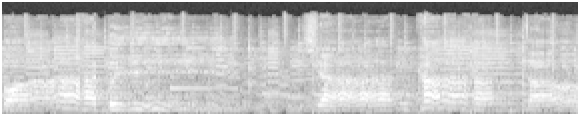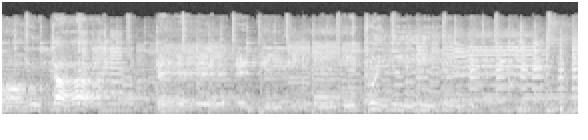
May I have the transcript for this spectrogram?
大堆，双脚走甲白天腿，拄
